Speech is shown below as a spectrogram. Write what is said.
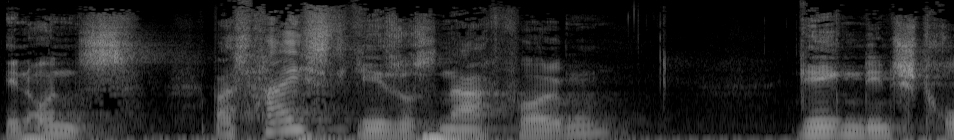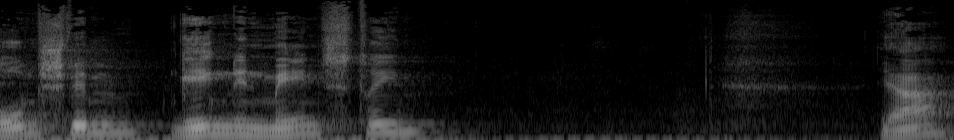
In uns. Was heißt Jesus nachfolgen? Gegen den Strom schwimmen? Gegen den Mainstream? Ja,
